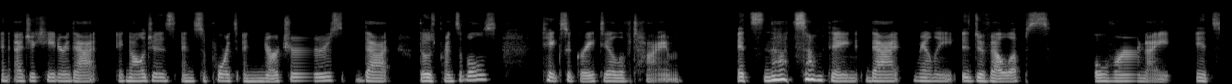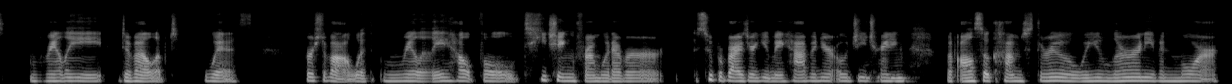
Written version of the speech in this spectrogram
an educator that acknowledges and supports and nurtures that those principles takes a great deal of time. It's not something that really develops overnight. It's really developed with first of all with really helpful teaching from whatever supervisor you may have in your OG training Mhm. but also comes through where you learn even more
